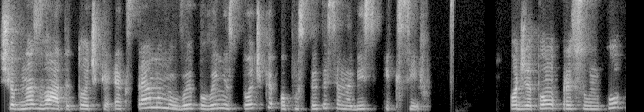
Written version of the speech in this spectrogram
Щоб назвати точки екстремуму, ви повинні з точки опуститися на вісь іксів. Отже, по рисунку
